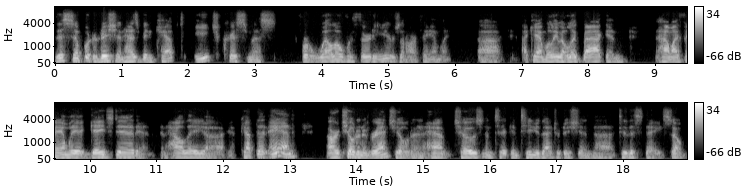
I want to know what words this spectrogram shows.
this simple tradition has been kept each Christmas for well over 30 years in our family. I can't believe I look back and how my family engaged it and, and how they uh, kept it. And our children and grandchildren have chosen to continue that tradition uh, to this day. So,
